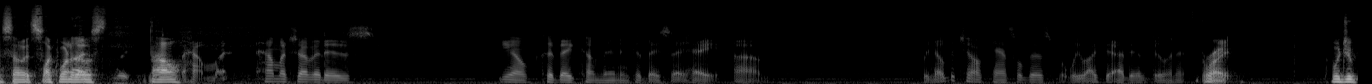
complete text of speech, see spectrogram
So it's like one of those. Oh, How much? How much of it is? You know, could they come in and could they say, "Hey, um, we know that y'all canceled this, but we like the idea of doing it." right. Would you?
